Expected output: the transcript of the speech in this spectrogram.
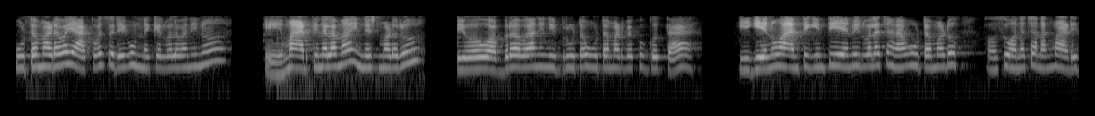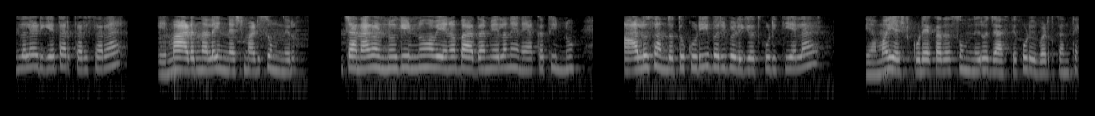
ಊಟ ಮಾಡವ ಯಾಕವ ಸರಿಯಾಗಿ ಉಣ್ಣಕ್ಕೆಲ್ವಲ್ವ ನೀನು? ಏ, ಮಾಡ್ತೀನಲ್ಲಮ್ಮ, ಇನ್ನೆಷ್ಟು ಮಾಡೋರು? ಅಯ್ಯೋ, ಒಬ್ರವ ನೀನು ಇಬ್ರು ಊಟ ಊಟ ಮಾಡ್ಬೇಕು ಗೊತ್ತಾ? ಈಗೇನು ಆಂಟಿಗಿಂತಿ ಏನು ಇಲ್ವಲ್ಲ, ಚೆನ್ನಾಗಿ ಊಟ ಮಾಡು. ಸೋನ ಚೆನ್ನಾಗಿ ಮಾಡಿದ್ಲಲ್ಲ, ಅಡಿಗೆ ತರಕಾರಿ ಸರ? ಏ, ಮಾಡಿದ್ನಲ್ಲ, ಇನ್ನೆಷ್ಟು ಮಾಡಿ ಸುಮ್ಮನಿರು ಚೆನ್ನಾಗಿ ಹಣ್ಣು, ಗಿಣ್ಣು, ಅವೇನೋ ಬಾದಾಮಿ ಎಲ್ಲ ನೆನೆ ಹಾಕ ತಿನ್ನು. ಹಾಲು ಸಂದತ್ತು ಕುಡಿ, ಬರೀ ಬೆಳಿಗ್ಗೆ ಹೊತ್ತು ಕುಡಿತೀಯಲ್ಲ? ಅಮ್ಮ, ಎಷ್ಟು ಕುಡಿಯೋಕದ ಸುಮ್ಮನಿರು ಜಾಸ್ತಿ ಕುಡಿಬಾರ್ದಂತೆ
